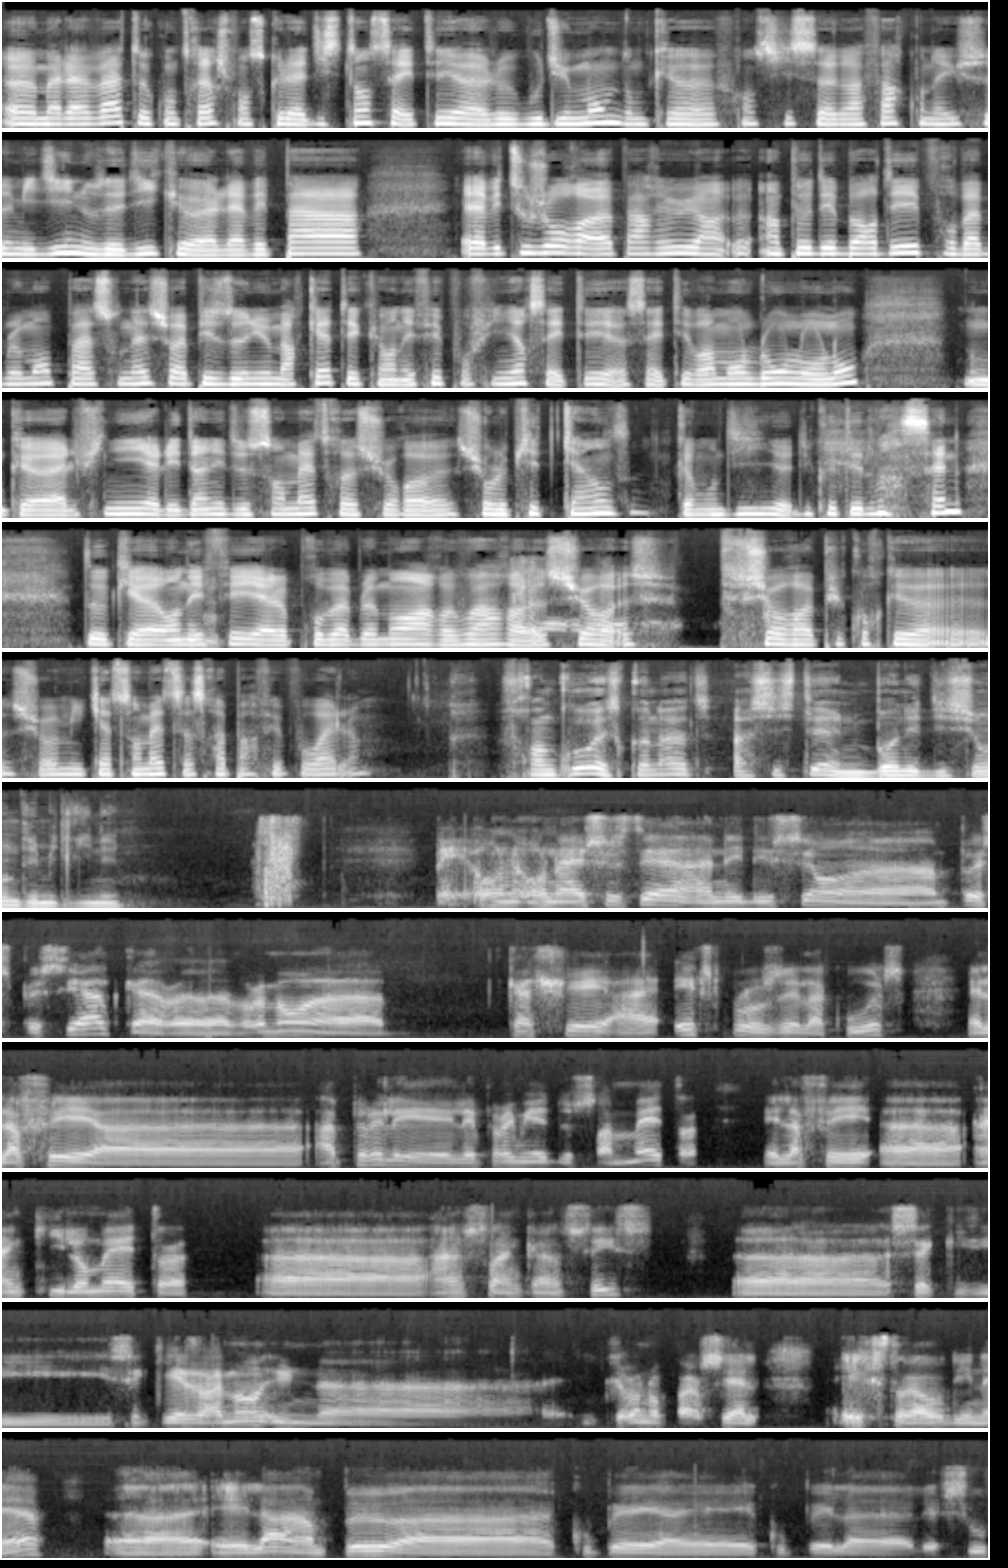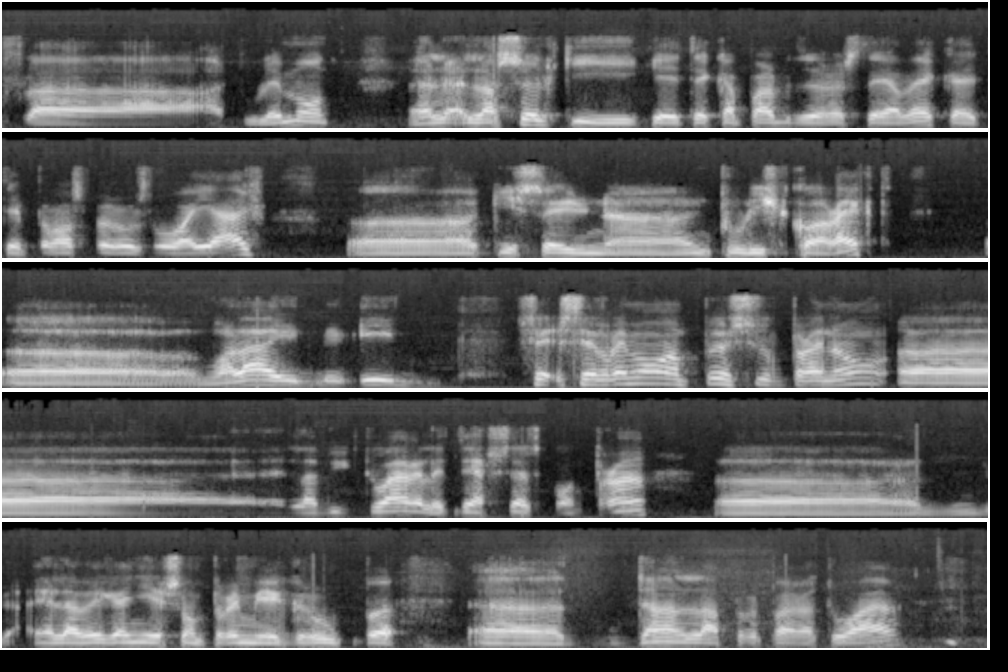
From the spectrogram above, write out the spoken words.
Euh, Malavat, au contraire, je pense que la distance a été euh, le bout du monde. Donc, euh, Francis Graffard, qu'on a eu ce midi, nous a dit qu'elle avait pas, elle avait toujours euh, paru un, peu débordée, probablement pas à son aise sur la piste de Newmarket, et qu'en effet, pour finir, ça a été, ça a été vraiment long, long, long. Donc, elle finit les derniers 200 mètres sur sur le pied de 15, comme on dit du côté de Vincennes. Donc, en effet, elle, probablement à revoir sur sur plus court que sur 1400 mètres, ça sera parfait pour elle. Franco, est-ce qu'on a assisté à une bonne édition d'Émile Guinée Mais on, a assisté à une édition euh, un peu spéciale car euh, vraiment euh, a explosé la course. Elle a fait, euh, après les, premiers 200 mètres, elle a fait un kilomètre en 56, euh, ce, qui, est vraiment une, une chrono partielle extraordinaire. Euh, et a un peu euh, coupé, euh, coupé le, le souffle à, à tout le monde. Euh, La, seule qui, qui été capable de rester avec a été Prosperos Voyage, euh, qui c'est une, euh, une pouliche correcte. Voilà, il- il- c'est vraiment un peu surprenant. La victoire, elle était à 16 contre 1. Euh, elle avait gagné son premier groupe euh, dans la préparatoire.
